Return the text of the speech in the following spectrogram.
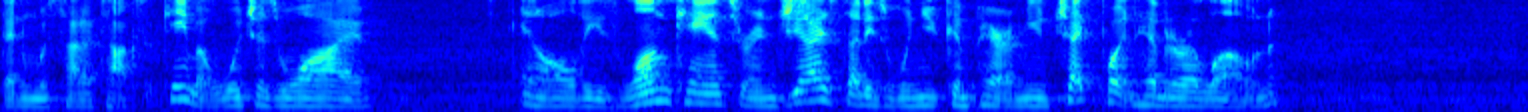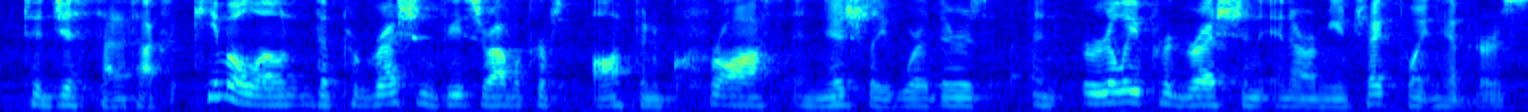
than with cytotoxic chemo, which is why in all these lung cancer and GI studies, when you compare immune checkpoint inhibitor alone to just cytotoxic chemo alone, the progression-free survival curves often cross initially, where there's an early progression in our immune checkpoint inhibitors.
